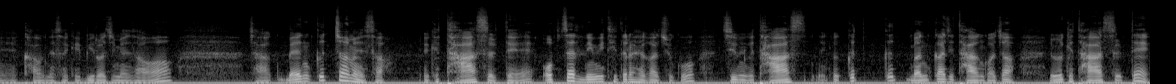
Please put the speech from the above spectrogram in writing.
예, 가운데서 이렇게 밀어지면서 자 맨 끝점에서 이렇게 닿았을 때 offset limited라 해가지고 지금 이게 닿았 끝끝 면까지 닿은 거죠. 이렇게 닿았을 때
